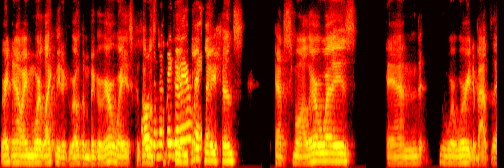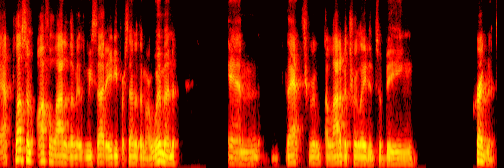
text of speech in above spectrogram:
Right now, I'm more likely to grow them bigger airways because almost all TMJ airway. patients have small airways, and we're worried about that. Plus, an awful lot of them, as we said, 80% of them are women, and that's a lot of it's related to being pregnant.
